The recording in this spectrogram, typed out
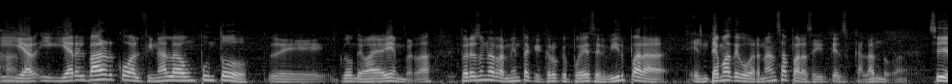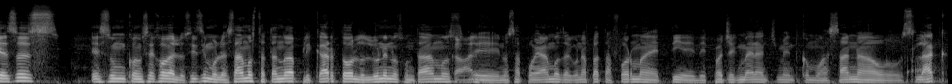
y guiar, y guiar el barco al final a un punto de- donde vaya bien, ¿verdad? Pero es una herramienta que creo que puede servir para, en temas de gobernanza, para seguir escalando. ¿verdad? Sí, eso es, es un consejo valiosísimo. Lo estábamos tratando de aplicar. Todos los lunes nos juntábamos, eh, nos apoyábamos de alguna plataforma de, de project management como Asana o Slack.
